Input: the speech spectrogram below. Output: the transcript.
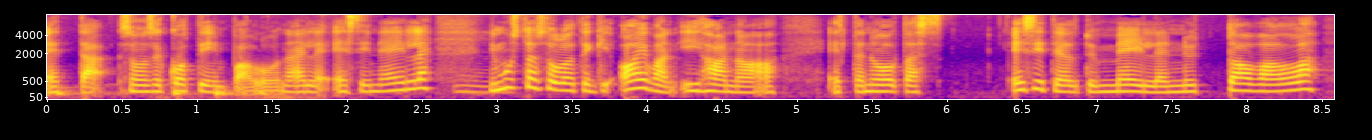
että se on se kotiinpaluu näille esineille. Mm. Niin musta olisi ollut jotenkin aivan ihanaa, että ne oltaisiin esitelty meille nyt tavalla –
